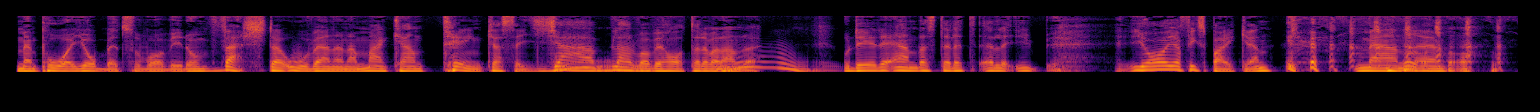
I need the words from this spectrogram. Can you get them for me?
Men på jobbet så var vi de värsta ovännerna man kan tänka sig. Jävlar vad vi hatade varandra. Och det är det enda stället, eller ja, jag fick sparken. men eh,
